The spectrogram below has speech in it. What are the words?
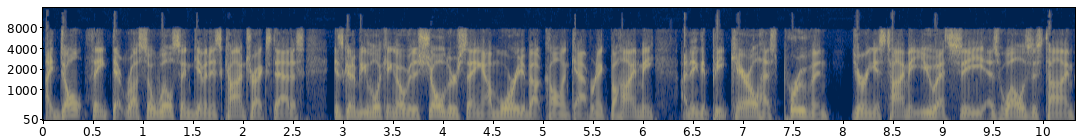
I don't think that Russell Wilson, given his contract status, is going to be looking over the shoulder saying, I'm worried about Colin Kaepernick behind me. I think that Pete Carroll has proven during his time at USC as well as his time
